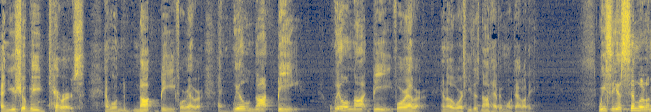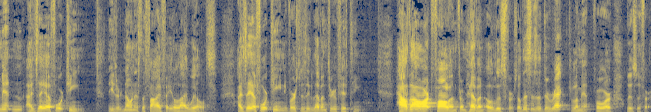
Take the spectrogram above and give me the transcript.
and you shall be terrors, and will not be forever. And will not be, will not be forever. In other words, he does not have immortality. We see a similar lament in Isaiah 14. These are known as the five fatal I wills. Isaiah 14, verses 11 through 15. How thou art fallen from heaven, O Lucifer. So this is a direct lament for Lucifer.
